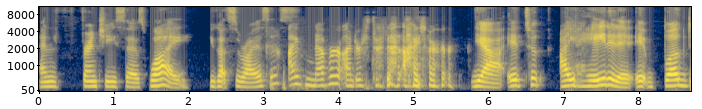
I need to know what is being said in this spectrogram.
And Frenchie says, Why? You got psoriasis? I've never understood that either. yeah, it took, I hated it. It bugged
